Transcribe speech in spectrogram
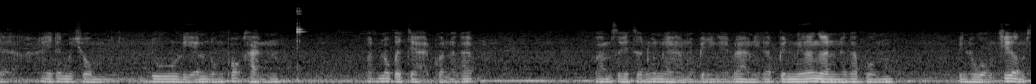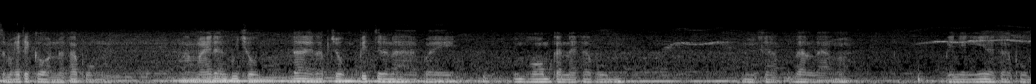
จะให้ท่านผู้ชมดูเหรียญหลวงพ่อขัน วัดนกกระจาดก่อนนะครับ ความสวยสดงดงามเป็นยังไงบ้างนี่ครับเป็นเนื้อเงินนะครับ ผมเป็นห่วงเชื่อมสมัยแต่ก่อนนะครับ ผม นำมาให้ท่านผู้ชมได้รับชมพิจารณาไปพร้อมๆกันนะครับผมนี่ครับด้านหลัง เป็นอย่างนี้นะครับผม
